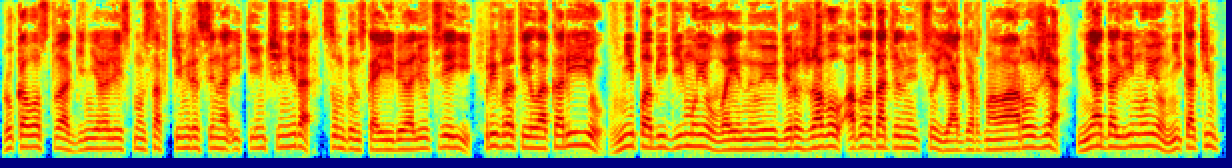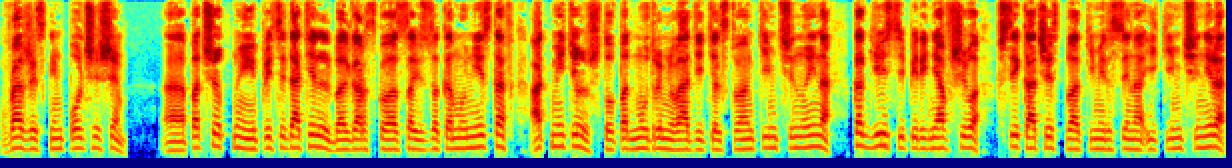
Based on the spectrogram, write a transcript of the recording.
руководство генералиссимусов Ким Ир Сена и Ким Чен Ира Сунгунской революции превратило Корею в непобедимую военную державу, обладательницу ядерного оружия, неодолимую никаким вражеским полчищем. Э, Подсчетный председатель Болгарского союза коммунистов отметил, что под мудрым водительством Ким Чен Уина, как действие перенявшего все качества Ким Ир Сена и Ким Чен Ира,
